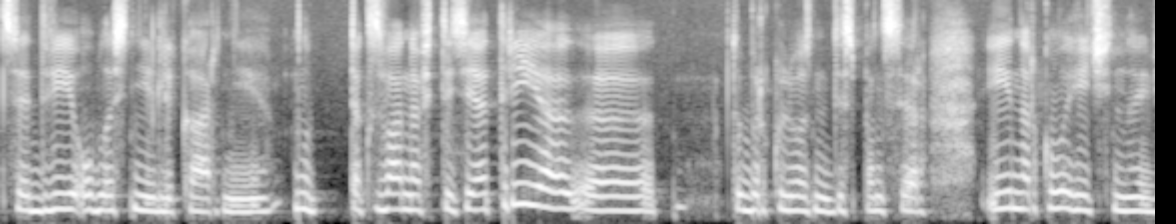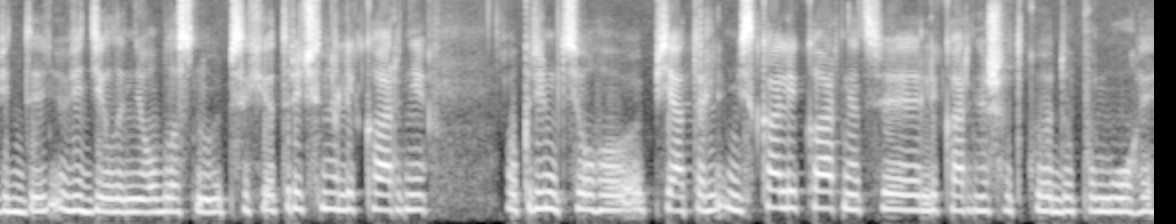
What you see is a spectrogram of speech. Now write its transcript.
Це дві обласні лікарні, ну, так звана фтизіатрія, е, туберкульозний диспансер і наркологічне відділення обласної психіатричної лікарні. Окрім цього, п'ята міська лікарня це лікарня швидкої допомоги.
